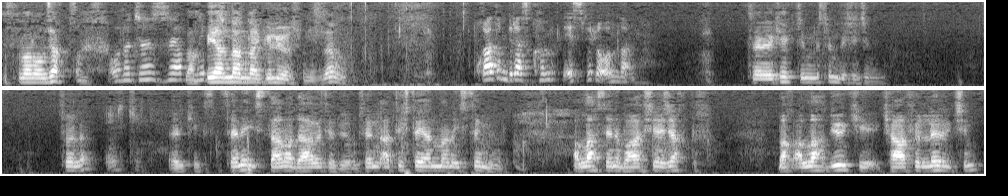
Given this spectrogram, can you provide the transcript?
Müslüman olacak mısınız? Olacağız ya. Bak bir yandan da gülüyorsunuz değil mi? Bu kadın biraz komik espri ondan. Sen erkek cin misin dişi cin mi? Söyle. Erkek. Erkeksin. Seni İslam'a davet ediyorum. Senin ateşte yanmanı istemiyorum. Allah seni bağışlayacaktır. Bak Allah diyor ki kafirler için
